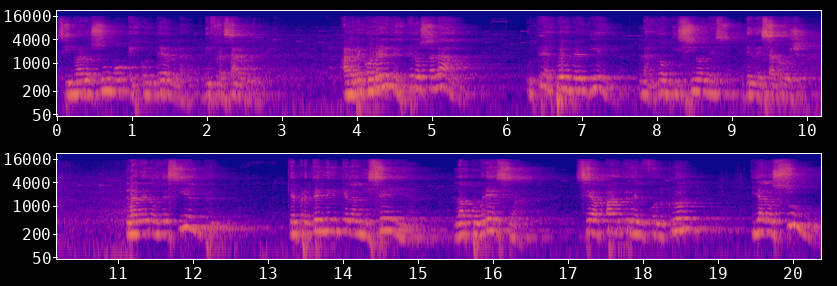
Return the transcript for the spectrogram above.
sino a lo sumo esconderla, disfrazarla. Al recorrer el estero salado, ustedes pueden ver bien las dos visiones de desarrollo. La de los de siempre, que pretenden que la miseria, la pobreza, sea parte del folclore y a lo sumo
